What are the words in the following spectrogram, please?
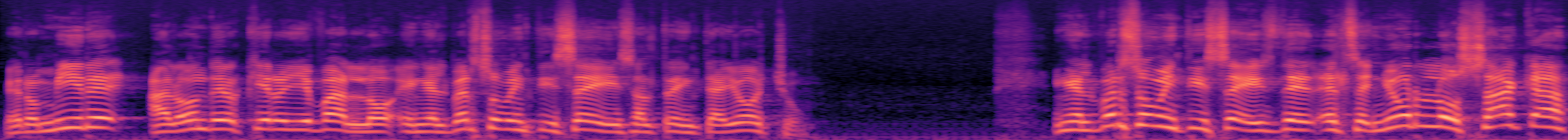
pero mire a dónde quiero llevarlo en el verso 26 al 38. En el verso 26, el Señor lo saca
